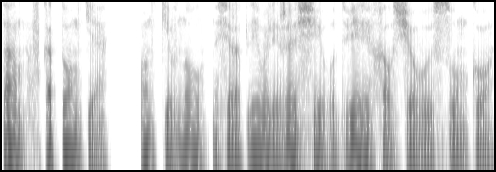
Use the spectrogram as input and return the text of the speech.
Там, в котомке». Он кивнул на сиротливо лежащую у двери холщовую сумку.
